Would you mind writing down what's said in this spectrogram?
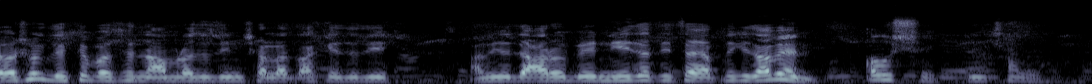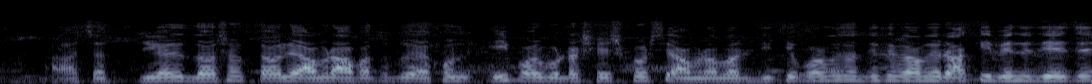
দর্শক দেখতে পাচ্ছেন আমরা যদি ইনশাল্লাহ তাকে যদি আমি যদি আরবে নিয়ে যেতে চাই আপনি কি যাবেন? অবশ্যই ইনশাআল্লাহ। আচ্ছা ঠিক আছে দর্শক তাহলে আমরা আপাতত এখন এই পর্বটা শেষ করছি। আমরা আবার দ্বিতীয় পর্বটা দেখতে পাবো। আমাদের রাখি বেঁধে দিয়েছে।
